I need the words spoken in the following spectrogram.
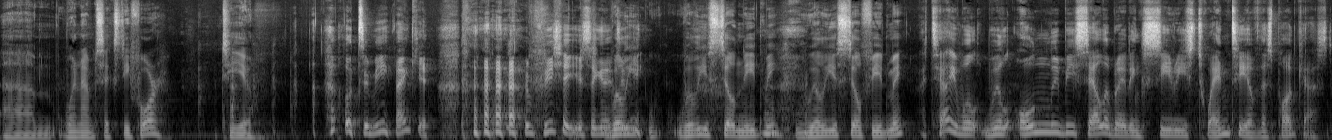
um, when I'm 64 to you. oh, to me, thank you. I appreciate you singing it Will to you me. will you still need me? Will you still feed me? I tell you, we'll we'll only be celebrating series 20 of this podcast.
